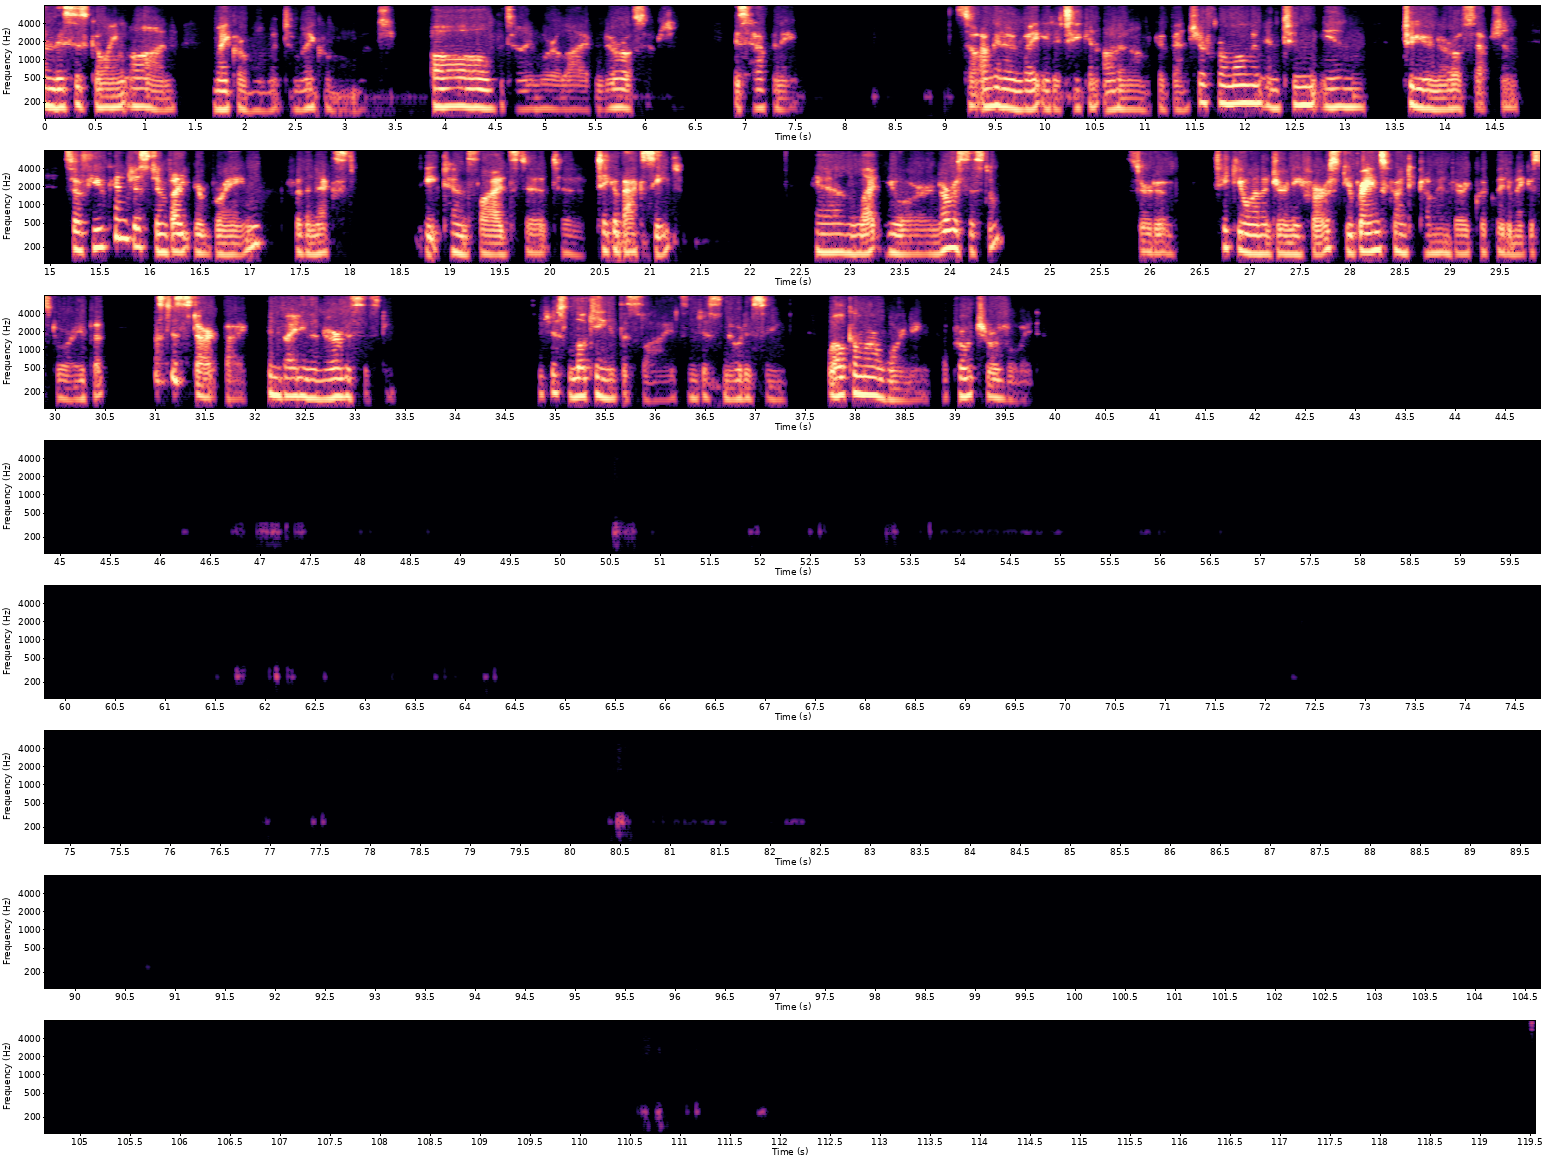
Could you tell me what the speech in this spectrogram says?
And this is going on micro moment to micro moment. All the time we're alive, neuroception is happening. So I'm going to invite you to take an autonomic adventure for a moment and tune in to your neuroception. So if you can just invite your brain for the next eight, 10 slides to, to take a back seat and let your nervous system sort of take you on a journey first. Your brain's going to come in very quickly to make a story, but let's just start by inviting the nervous system. So just looking at the slides and just noticing welcome or warning, approach or avoid.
